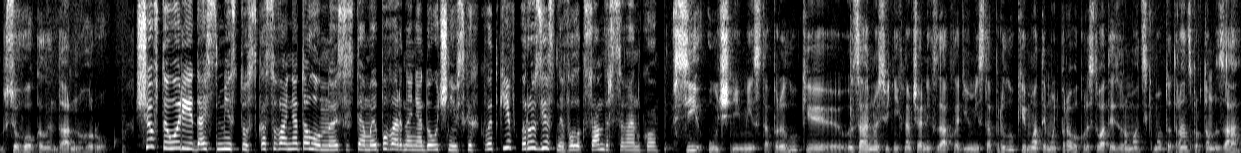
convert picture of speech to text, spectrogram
всього календарного року. Що в теорії дасть місту скасування талонної системи і повернення до учнівських квитків, роз'яснив Олександр Севенко. Всі учні міста Прилуки, загальноосвітніх навчальних закладів міста Прилуки матимуть право користуватись громадським автотранспортом за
